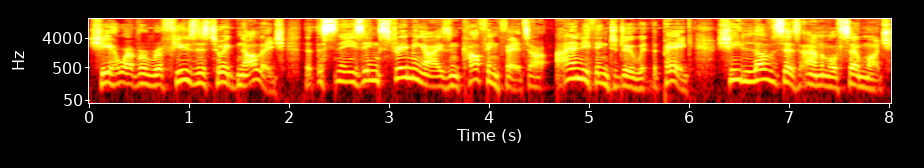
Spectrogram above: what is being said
She, however, refuses to acknowledge that the sneezing, streaming eyes, and coughing fits are anything to do with the pig. She loves this animal so much much,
